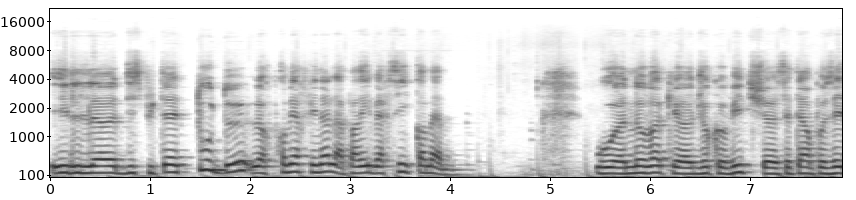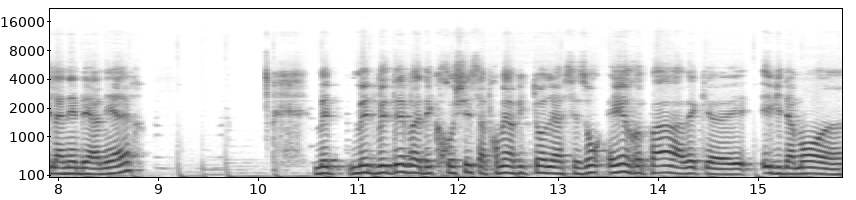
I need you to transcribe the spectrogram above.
Ils euh, disputaient tous deux leur première finale à Paris-Bercy quand même, où Novak Djokovic s'était imposé l'année dernière. Med- Medvedev a décroché sa première victoire de la saison et repart avec euh, évidemment euh,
